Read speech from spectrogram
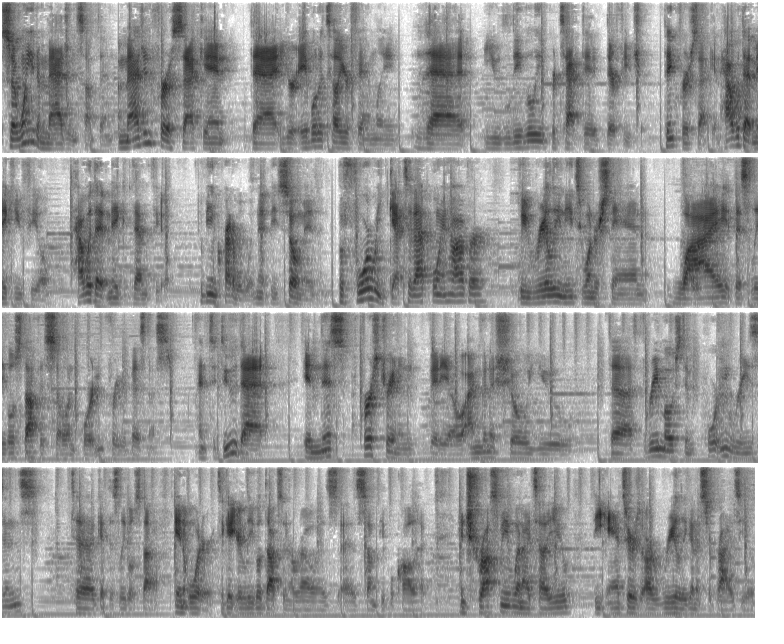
So I want you to imagine something. Imagine for a second that you're able to tell your family that you legally protected their future. Think for a second. How would that make you feel? How would that make them feel? It would be incredible, wouldn't it? It'd be so amazing. Before we get to that point, however, we really need to understand why this legal stuff is so important for your business. And to do that, in this first training video, I'm going to show you the three most important reasons to get this legal stuff in order to get your legal ducks in a row, as, as some people call it. And trust me when I tell you, the answers are really going to surprise you.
